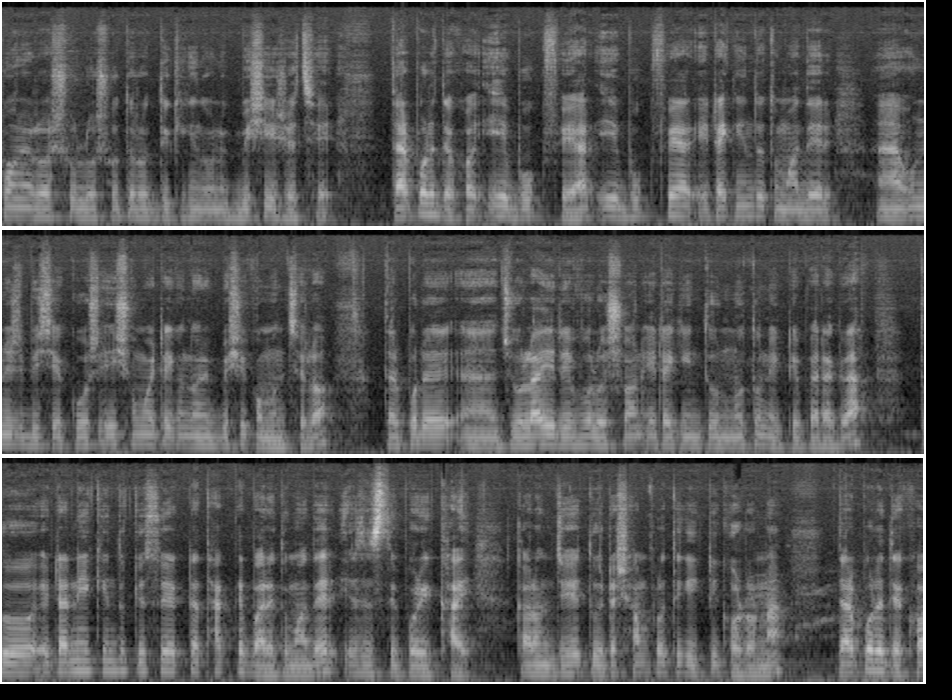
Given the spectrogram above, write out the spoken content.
পনেরো, ষোলো, সতেরোর দিকে কিন্তু অনেক বেশি এসেছে। তারপরে দেখো, এ বুক ফেয়ার এ বুক ফেয়ার এটা কিন্তু তোমাদের উনিশ, বিশ, একুশ, এই সময়টা কিন্তু অনেক বেশি কমন ছিল। তারপরে জুলাই রেভলিউশন এটা কিন্তু নতুন একটি প্যারাগ্রাফ তো এটা নিয়ে কিন্তু কিছু একটা থাকতে পারে তোমাদের এসএসসি পরীক্ষায়, কারণ যেহেতু এটা সাম্প্রতিক একটি ঘটনা। তারপরে দেখো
